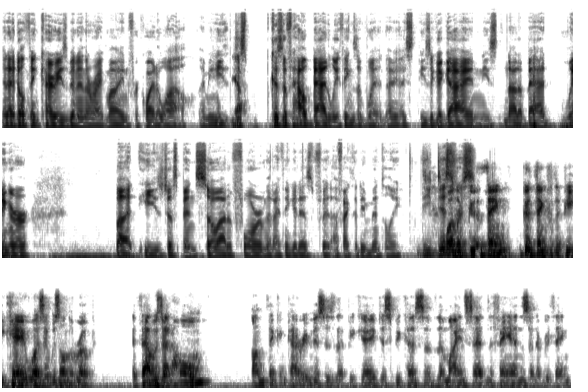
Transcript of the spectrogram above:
And I don't think Khiry's been in the right mind for quite a while. I mean, he's Yeah. just because of how badly things have went. I mean, he's a good guy and he's not a bad winger, but he's just been so out of form that I think it has fi- affected him mentally. The well, the good thing, good thing for the PK was it was on the road. If that was at home, I'm thinking Khiry misses that PK just because of the mindset and the fans and everything.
